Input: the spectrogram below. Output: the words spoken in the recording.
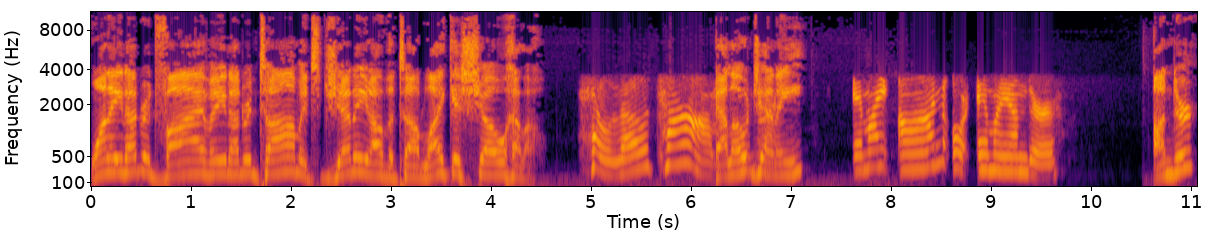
1-800-5800-TOM. It's Jenny on the Tom Leykis Show. Hello. Hello, Tom. Hello, Jenny. Am I on or am I under? Under?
